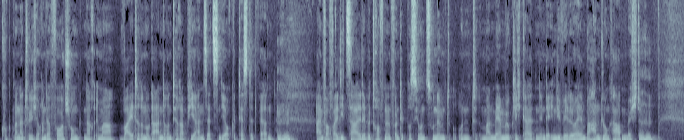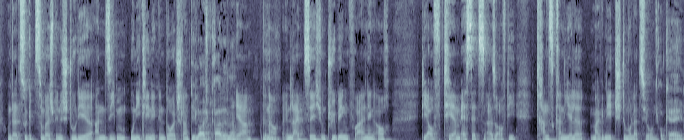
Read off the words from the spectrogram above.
guckt man natürlich auch in der Forschung nach immer weiteren oder anderen Therapieansätzen, die auch getestet werden. Mhm. Einfach weil die Zahl der Betroffenen von Depressionen zunimmt und man mehr Möglichkeiten in der individuellen Behandlung haben möchte. Mhm. Und dazu gibt es zum Beispiel eine Studie an sieben Unikliniken in Deutschland. Die läuft gerade, ne? Ja, genau. Mhm. In Leipzig und Tübingen vor allen Dingen auch, die auf TMS setzen, also auf die transkranielle Magnetstimulation. Okay,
